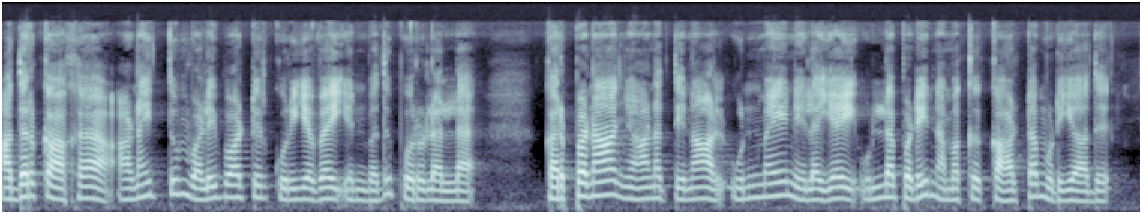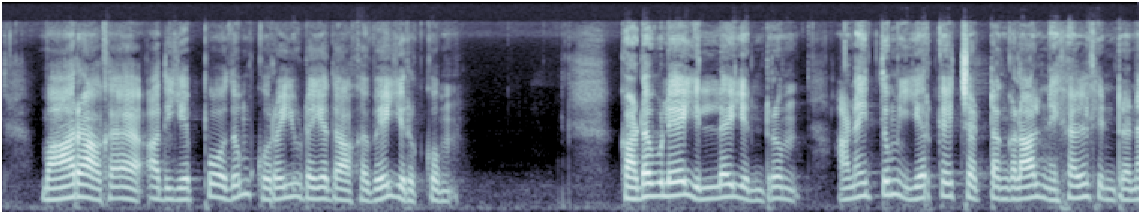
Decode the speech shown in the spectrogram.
அதற்காக அனைத்தும் வழிபாட்டிற்குரியவை என்பது பொருளல்ல. கற்பனா ஞானத்தினால் உண்மை நிலையை உள்ளபடி நமக்கு காட்ட முடியாது. மாறாக அது எப்போதும் குறையுடையதாகவே இருக்கும். கடவுளே இல்லை என்றும் அனைத்தும் இயற்கை சட்டங்களால் நிகழ்கின்றன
